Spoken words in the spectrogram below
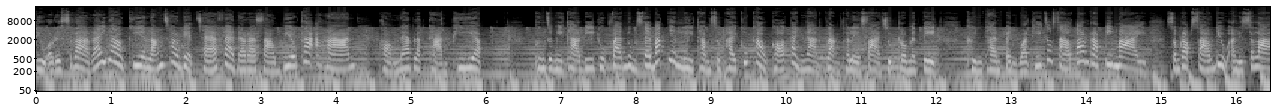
ดิวอริสราไร้ยาวเคลียร์หลังชาวเน็ตแฉแฟนดาราสาวบิวค่าอาหารพร้อมแนบหลักฐานเพียบ เพิ่งจะมีข่าวดีถูกแฟนหนุ่มเซบัสเตียนลีทำเซอร์ไพรส์คุกเข่าขอแต่งงานกลางทะเลทรายสุดโรแมนติกคืนแทนเป็นวันที่เจ้าสาวต้อนรับปีใหม่สำหรับสาวดิวอลิสลา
